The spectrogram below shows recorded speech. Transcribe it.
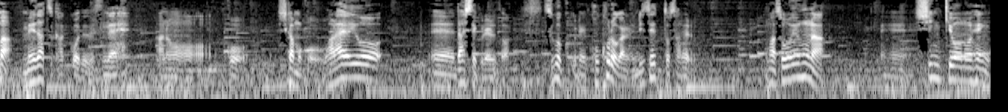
まあ目立つ格好でですねあのこうしかもこう笑いを、え出してくれると。すごくね心が、ね、リセットされる。まあそういう風な、え心境の変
